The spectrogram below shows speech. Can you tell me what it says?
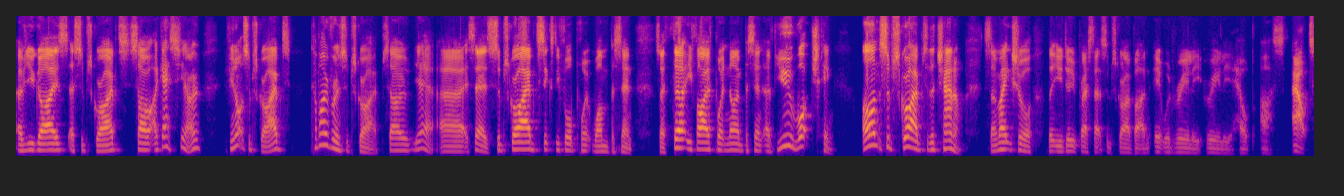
of you guys are subscribed. So I guess, you know, if you're not subscribed, come over and subscribe. So yeah, uh, it says subscribed 64.1%. So 35.9% of you watching aren't subscribed to the channel. So make sure that you do press that subscribe button. It would really, really help us out.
